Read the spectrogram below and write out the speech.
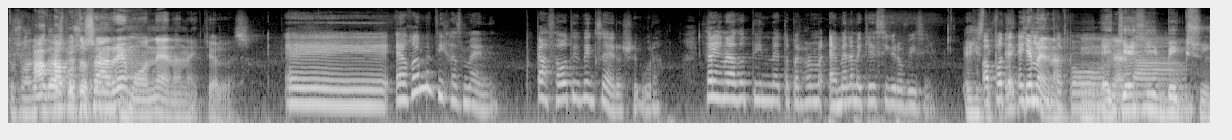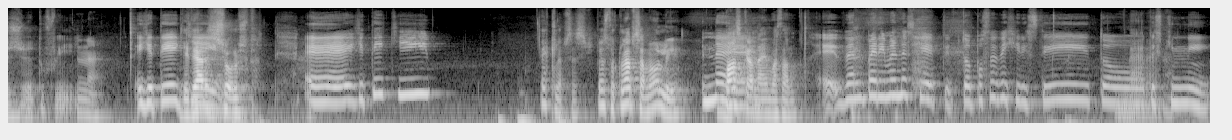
το, το, Α, από το Σαρέμο, ναι, ναι, ναι, κιόλας. Ε, εγώ είμαι διχασμένη. Καθότι δεν ξέρω σίγουρα. Θέλω να δω την, το performance. Εμένα με κέρδισε η Eurovision. Έχεις Οπότε Ε, και εκεί εμένα. θα τα πω. Mm. Εκεί τα- έχει big shoes του φίλου. Ναι. Γιατί εκεί. Γιατί άρεσε σε όλου. Ε, γιατί εκεί Έκλαψες. Πες το κλάψαμε όλοι. Ναι. Μπάσκα να ήμασταν. ε, δεν περίμενες και το πώς θα διαχειριστεί το, Ναι, ναι, τη ναι. σκηνή.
